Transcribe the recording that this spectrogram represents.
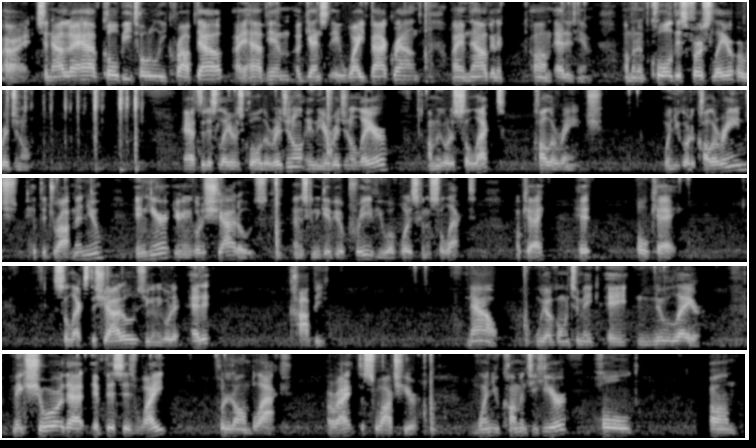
All right, so now that I have Kobe totally cropped out, I have him against a white background. I am now going to um, edit him. I'm going to call this first layer original. After this layer is called original, in the original layer, I'm going to go to select color range. When you go to color range, hit the drop menu. In here, you're going to go to shadows and it's going to give you a preview of what it's going to select. Okay, hit OK. Selects the shadows. You're going to go to edit, copy. Now, we are going to make a new layer. Make sure that if this is white, put it on black. All right, the swatch here. When you come into here, hold, um,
